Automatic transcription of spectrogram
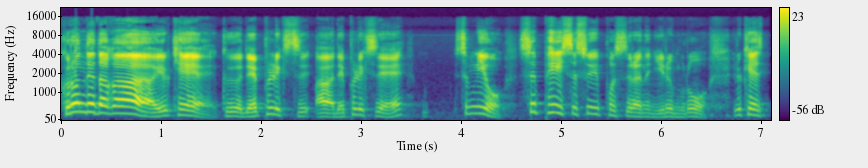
그런데다가 이렇게 그 넷플릭스 아 넷플릭스의 승리호 Space Sweepers라는 이름으로 이렇게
